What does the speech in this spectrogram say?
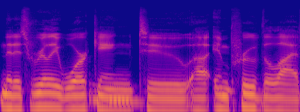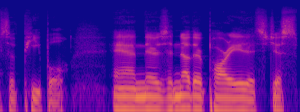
that is really working to uh, improve the lives of people and there's another party that's just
